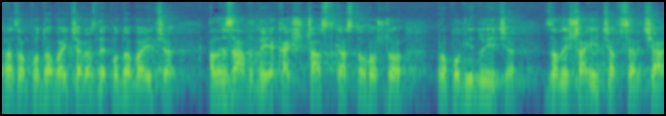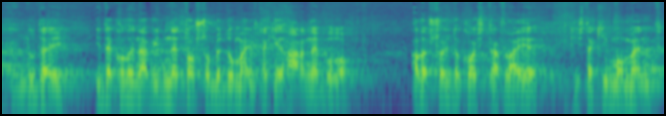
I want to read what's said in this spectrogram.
раз вам подобається, раз не подобається, але завжди якась частка з того, що проповідується, залишається в серцях людей. І деколи навіть не то, що ми думаємо, таке гарне було. Але щось до когось трапляє, якийсь такий момент,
